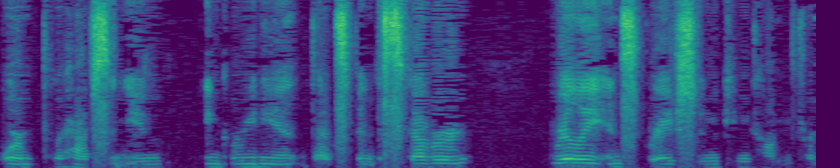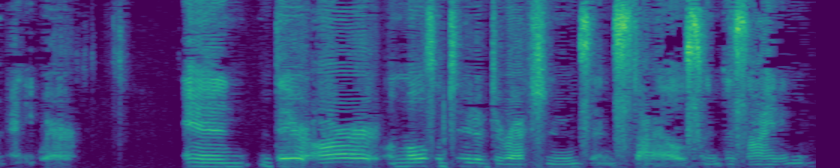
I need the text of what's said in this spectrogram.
or perhaps a new ingredient that's been discovered. Really, inspiration can come from anywhere. And there are a multitude of directions and styles in designing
